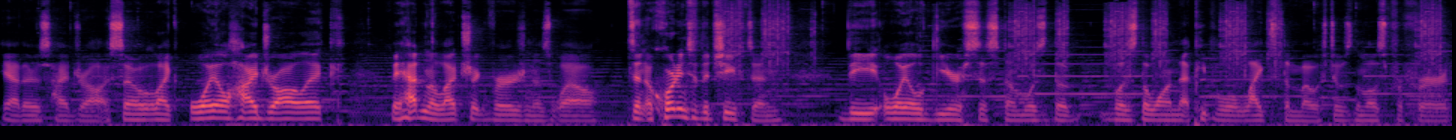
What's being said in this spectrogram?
Yeah, there's hydraulic. So like oil hydraulic. They had an electric version as well. And according to the chieftain, the oil gear system was the was the one that people liked the most. It was the most preferred.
